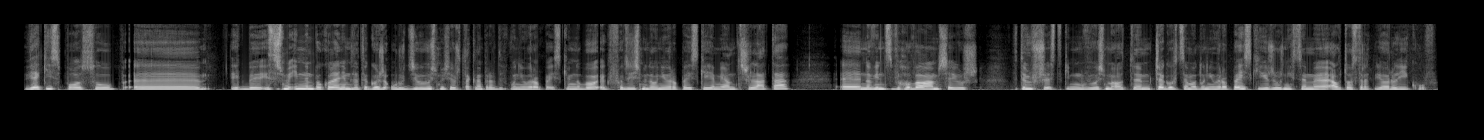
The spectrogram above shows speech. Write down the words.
w jaki sposób e, jakby jesteśmy innym pokoleniem, dlatego że urodziłyśmy się już tak naprawdę w Unii Europejskiej. No bo jak wchodziliśmy do Unii Europejskiej, ja miałam 3 lata, no więc wychowałam się już w tym wszystkim. Mówiłyśmy o tym, czego chcemy od Unii Europejskiej, że już nie chcemy autostrad i orlików.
